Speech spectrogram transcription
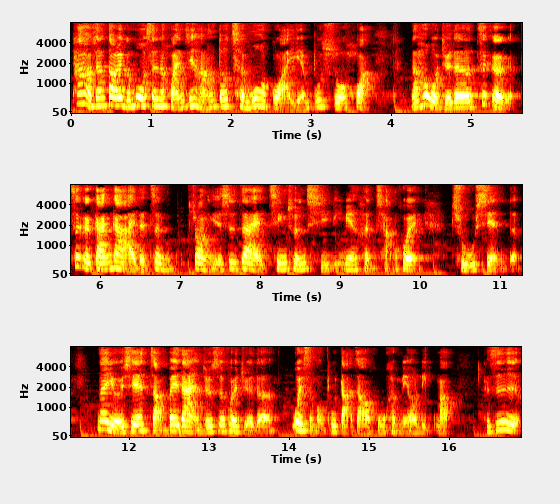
他好像到一个陌生的环境，好像都沉默寡言不说话。然后我觉得这个这个尴尬癌的症状也是在青春期里面很常会。出现的。那有一些长辈当然就是会觉得为什么不打招呼，很没有礼貌。可是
